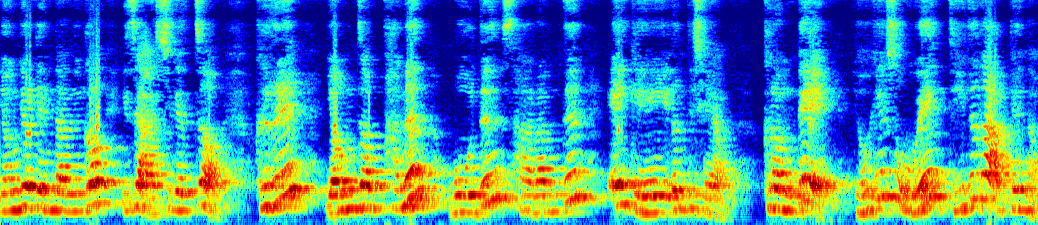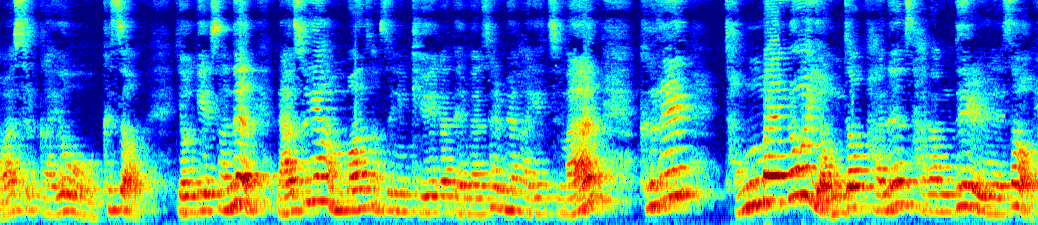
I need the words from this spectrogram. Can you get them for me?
연결된다는 거 이제 아시겠죠? 그를 영접하는 모든 사람들에게 이런 뜻이에요. 그런데 여기에서 왜 did가 앞에 나왔을까요? 그죠? 여기에서는 나중에 한번 선생님 기회가 되면 설명하겠지만 그를 정말로 영접하는 사람들에서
